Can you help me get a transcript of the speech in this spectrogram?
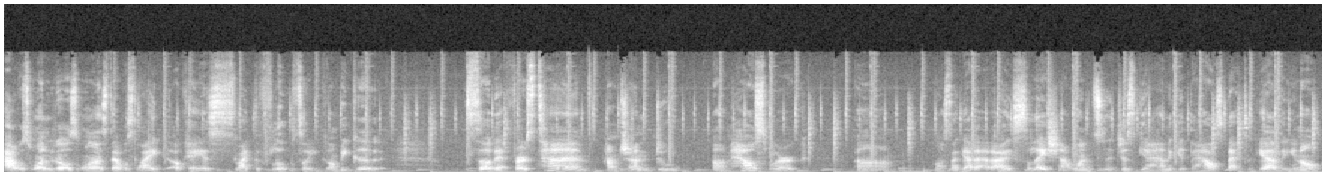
I was one of those ones that was like, okay, it's like the flu, so you're gonna be good. So that first time I'm trying to do um, housework, um, once I got out of isolation, I wanted to just get kind of get the house back together, you know.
